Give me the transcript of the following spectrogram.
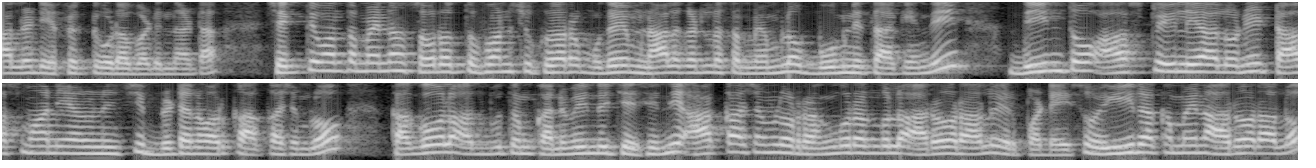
ఆల్రెడీ ఎఫెక్ట్ కూడా పడిందట. శక్తివంతమైన సౌర తుఫాన్ శుక్రవారం ఉదయం నాలుగు గంటల సమయంలో భూమిని తాకింది. దీంతో ఆస్ట్రేలియాలోని టాస్మానియా నుంచి బ్రిటన్ వరకు ఆకాశంలో ఖగోళ అద్భుతం కనువిందు చేసింది. ఆకాశంలో రంగురంగుల అరోరాలు ఏర్పడ్డాయి. సో ఈ రకమైన అరోరాలు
